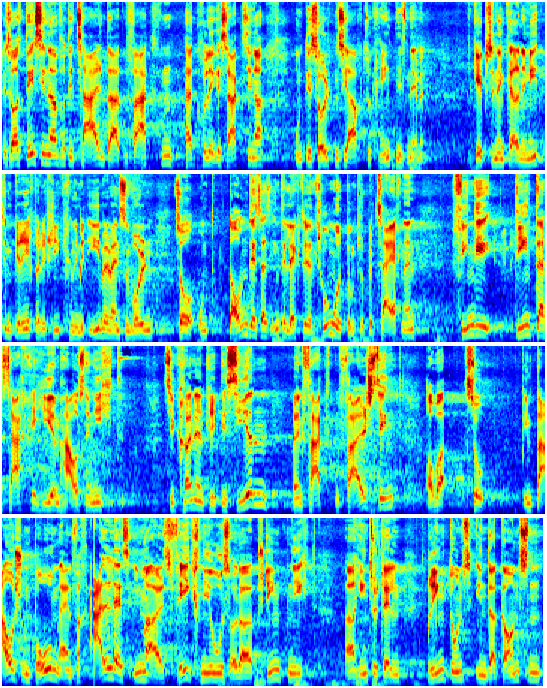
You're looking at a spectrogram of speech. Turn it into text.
Das heißt, das sind einfach die Zahlen, Daten, Fakten, Herr Kollege Sachsinger, und die sollten Sie auch zur Kenntnis nehmen. Ich gebe es Ihnen gerne mit, den Bericht, oder schicken Sie mit E-Mail, wenn Sie wollen. So, und dann das als intellektuelle Zumutung zu bezeichnen, finde ich, dient der Sache hier im Hause nicht. Sie können kritisieren, wenn Fakten falsch sind, aber so im Bausch und Bogen einfach alles immer als Fake News oder stimmt nicht äh, hinzustellen, bringt uns in der ganzen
